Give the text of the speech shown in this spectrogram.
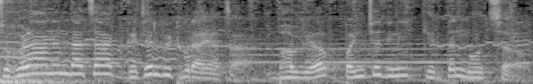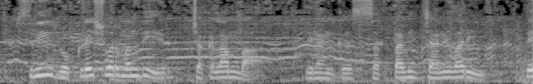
सोहळा आनंदाचा गजर विठुरायाचा भव्य पंचदिनी कीर्तन महोत्सव श्री रोकडेश्वर मंदिर चकलांबा. दिनांक सत्तावीस जानेवारी ते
